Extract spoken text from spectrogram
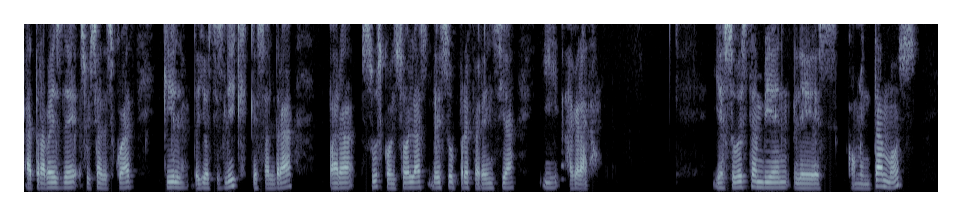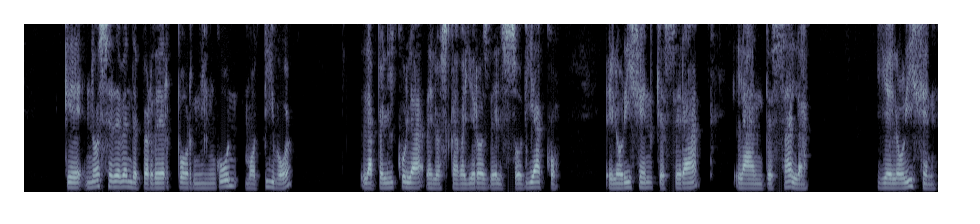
a través de Suicide Squad Kill the Justice League que saldrá para sus consolas de su preferencia y agrado. Y a su vez también les comentamos que no se deben de perder por ningún motivo la película de los Caballeros del Zodiaco, el origen que será la antesala y el origen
